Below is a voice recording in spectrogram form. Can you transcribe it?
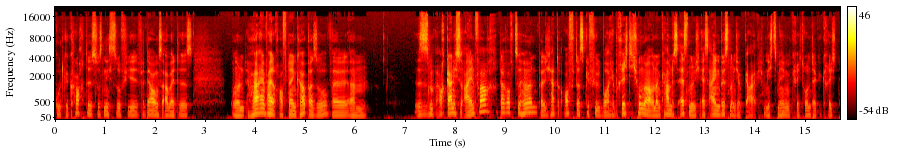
gut gekocht ist, was nicht so viel Verdauungsarbeit ist. Und hör einfach auf deinen Körper so, weil ähm, es ist auch gar nicht so einfach, darauf zu hören, weil ich hatte oft das Gefühl, boah, ich habe richtig Hunger und dann kam das Essen und ich esse ein Bissen und ich habe gar ich hab nichts mehr hingekriegt, runtergekriegt.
